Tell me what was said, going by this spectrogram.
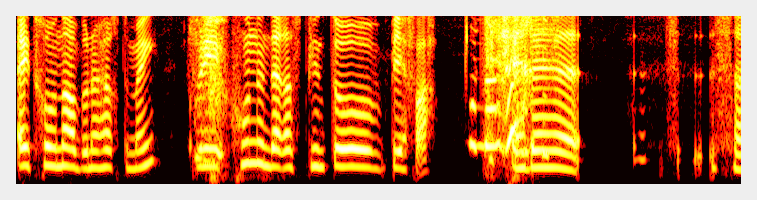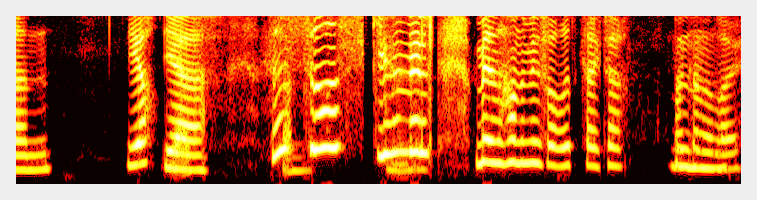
Jeg tror naboene hørte meg, fordi hunden deres begynte å bjeffe. Er det sønn? Ja. Ja. Yes. Det er så skummelt! Men han er min favorittkarakter. Not gonna lie.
